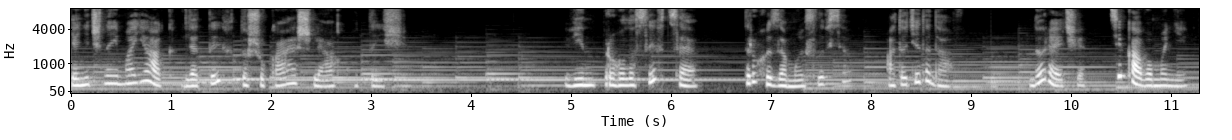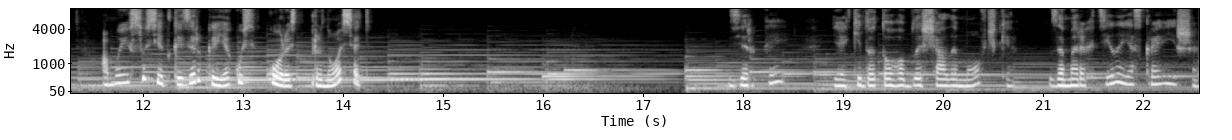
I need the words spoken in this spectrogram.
Я нічний маяк для тих, хто шукає шлях у тиші. Він проголосив це, трохи замислився, а тоді додав: До речі, цікаво мені, а мої сусідки зірки якусь користь приносять? Зірки, які до того блищали мовчки, замерехтіли яскравіше.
